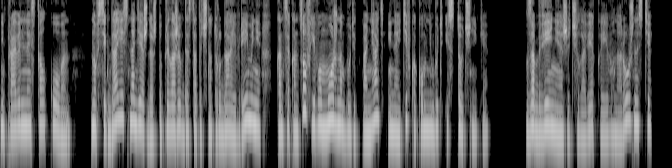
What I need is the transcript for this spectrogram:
неправильно истолкован, но всегда есть надежда, что, приложив достаточно труда и времени, в конце концов его можно будет понять и найти в каком-нибудь источнике. Забвение же человека и его наружности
